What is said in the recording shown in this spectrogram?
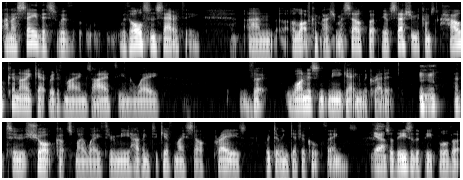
and I say this with with all sincerity and a lot of compassion myself, but the obsession becomes how can I get rid of my anxiety in a way that one isn't me getting the credit, Mhm. and two shortcuts my way through me having to give myself praise for doing difficult things. Yeah. So these are the people that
